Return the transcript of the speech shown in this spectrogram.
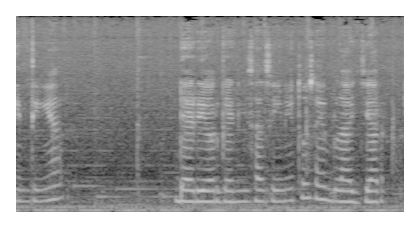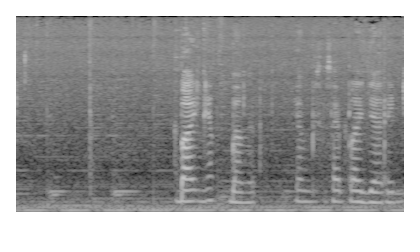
Intinya dari organisasi ini tuh saya belajar banyak banget yang bisa saya pelajarin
